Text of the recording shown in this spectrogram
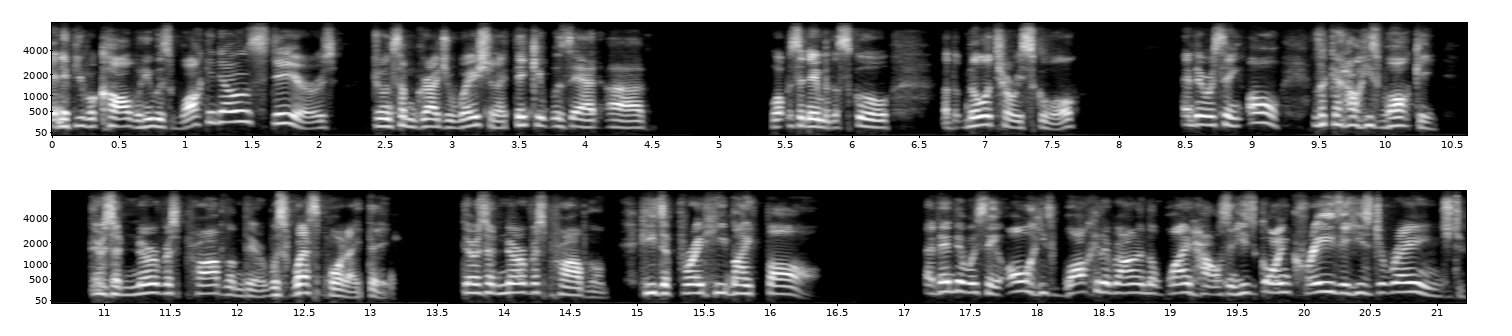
and if you recall, when he was walking down the stairs doing some graduation, I think it was at uh, what was the name of the school, uh, the military school, and they were saying, "Oh, look at how he's walking. There's a nervous problem there." It was West Point, I think. There's a nervous problem. He's afraid he might fall. And then they would say, "Oh, he's walking around in the White House and he's going crazy. He's deranged."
